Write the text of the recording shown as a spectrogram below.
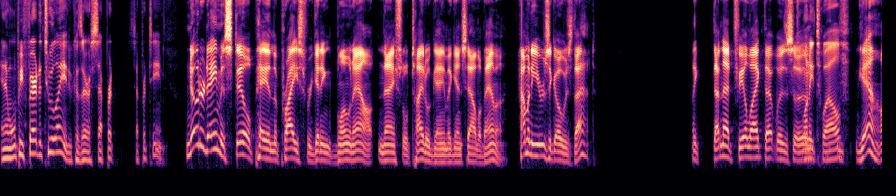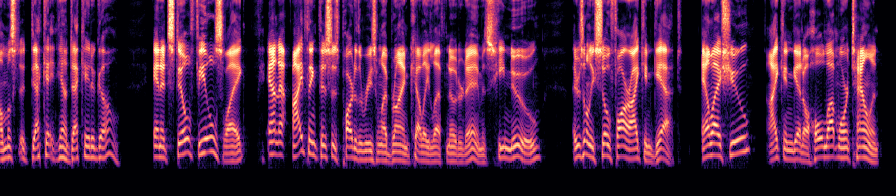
And it won't be fair to Tulane because they're a separate separate team. Notre Dame is still paying the price for getting blown out national title game against Alabama. How many years ago was that? Like, doesn't that feel like that was uh, 2012? Yeah, almost a decade. Yeah, a decade ago, and it still feels like. And I think this is part of the reason why Brian Kelly left Notre Dame is he knew there's only so far I can get. LSU, I can get a whole lot more talent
